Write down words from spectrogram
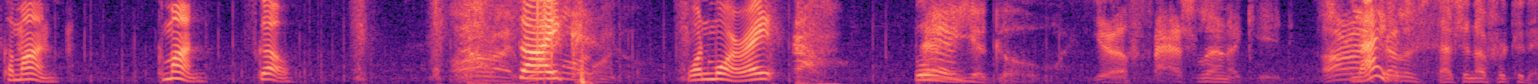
Come on. Come on. Let's go. All right, Psych. one more, One more, right? There you go. You're a fast learner, kid. All right, Nice. fellas, that's enough for today.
